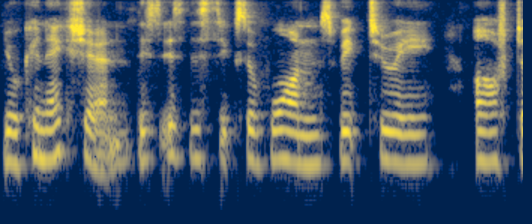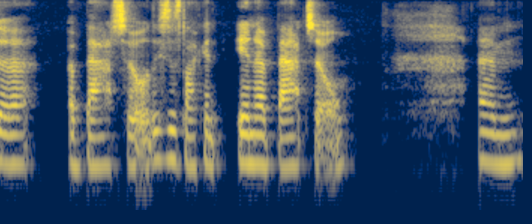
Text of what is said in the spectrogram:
your connection. This is the Six of Wands victory after a battle. This is like an inner battle. Um,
